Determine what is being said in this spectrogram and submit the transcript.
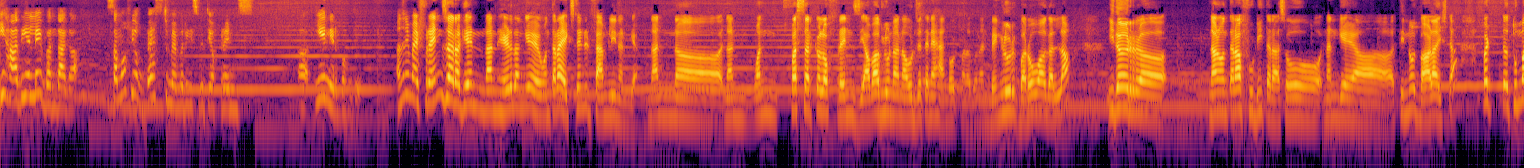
ಈ ಹಾದಿಯಲ್ಲೇ ಬಂದಾಗ some of your best memories with your friends ಏನಿರಬಹುದು? ಅಂದರೆ ಮೈ ಫ್ರೆಂಡ್ಸ್ ಆರ್ ಅಗೇನ್ ನಾನು ಹೇಳ್ದಂಗೆ ಒಂಥರ ಎಕ್ಸ್ಟೆಂಡೆಡ್ ಫ್ಯಾಮಿಲಿ ನನಗೆ. ನನ್ನ ನನ್ನ one first circle of friends ಯಾವಾಗಲೂ ನಾನು ಅವ್ರ ಜೊತೆನೇ ಹ್ಯಾಂಗ್ ಔಟ್ ಮಾಡೋದು. ನಾನು ಬೆಂಗಳೂರಿಗೆ ಬರೋವಾಗಲ್ಲ ಇದರ್ ನಾನು ಒಂಥರ ಫುಡಿ ಥರ ಸೊ ನನಗೆ ತಿನ್ನೋದು ಭಾಳ ಇಷ್ಟ. ಬಟ್ ತುಂಬ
